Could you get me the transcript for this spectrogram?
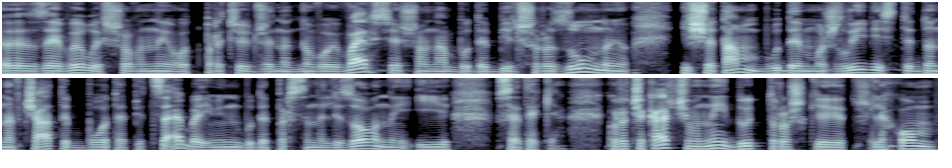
е, заявили, що вони от працюють вже над новою версією, що вона буде більш розумною, і що там буде можливість донавчати бота під себе, і він буде персоналізований і все таке. Коротше кажучи, вони йдуть трошки шляхом,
